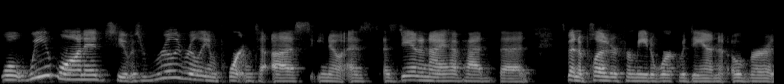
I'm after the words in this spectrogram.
Well, we wanted to, it was really, really important to us, you know, as as Dan and I have had the, it's been a pleasure for me to work with Dan over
